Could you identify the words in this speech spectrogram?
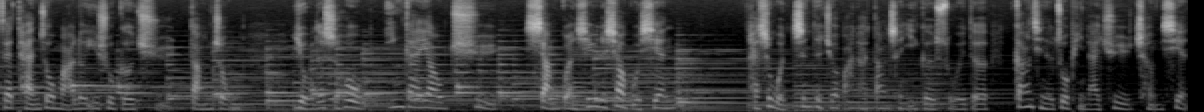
在弹奏马勒艺术歌曲当中。”有的时候应该要去想管弦乐的效果先，还是我真的就要把它当成一个所谓的钢琴的作品来去呈现？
